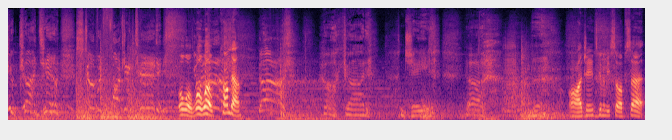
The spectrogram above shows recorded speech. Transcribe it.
You goddamn stupid fucking kid! Whoa, whoa, whoa, whoa. Calm down. Ah! Oh god. Jade. Ah, Aw, Jade's gonna be so upset.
